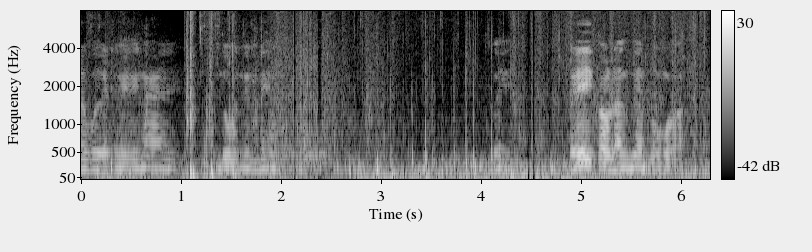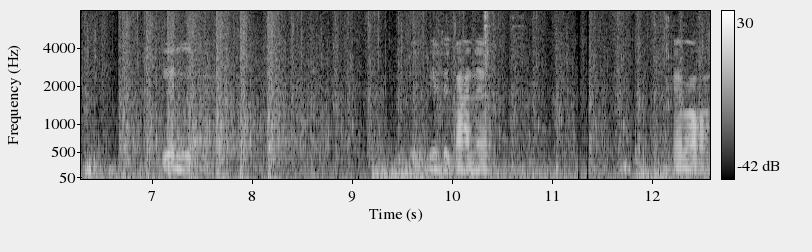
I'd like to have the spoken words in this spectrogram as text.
ระเบิดไปข้างหน้ายโดนเต็มเน็มเฮ้ย เฮ้ย เข้าหลังเพื่อนผมว่ะเพื่อนเหรอเดี๋ยวเพื่อนจัดการเนี่ยใช่เปล่าวะ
